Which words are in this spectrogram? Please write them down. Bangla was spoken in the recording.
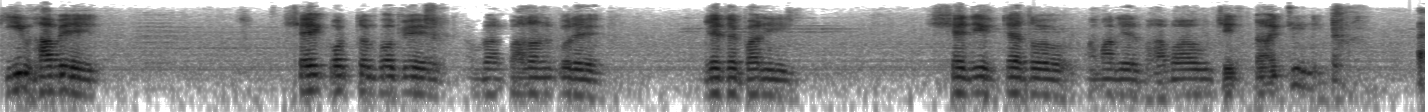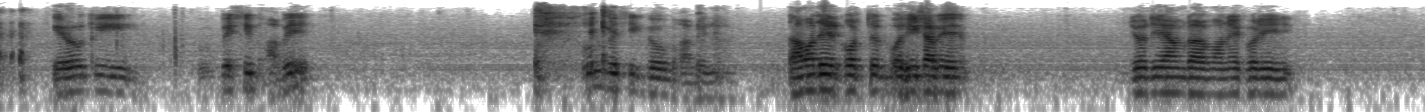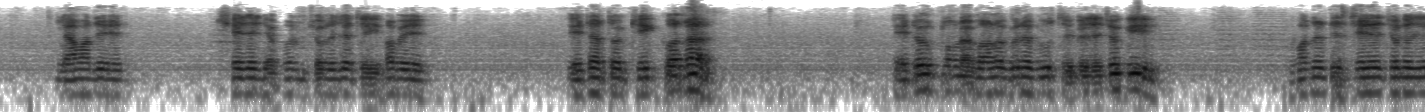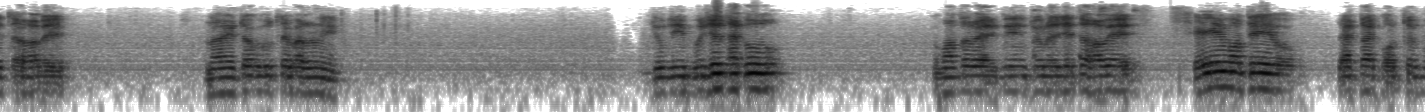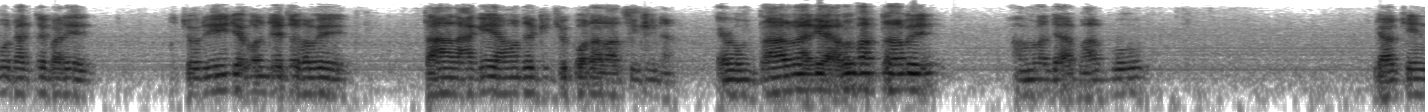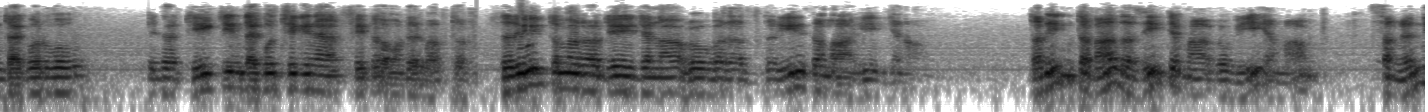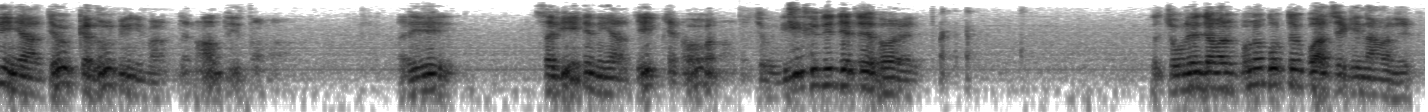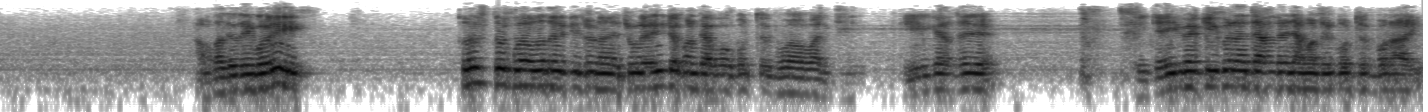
কীভাবে সেই কর্তব্যকে আমরা পালন করে যেতে পারি, সেদিকটা তো আমাদের ভাবা উচিত নয় কি? কেউ কি বেশি ভাবে খুব বেশি কেউ ভাবে না আমাদের কর্তব্য হিসাবে যদি আমরা মনে করি আমাদের ছেড়ে যখন চলে যেতেই হবে, এটা তো ঠিক কথা। এটাও তোমরা ভালো করে বুঝতে পেরেছ কি? তোমাদের ছেড়ে চলে যেতে হবে, না এটাও বুঝতে পারোনি। যদি বুঝে থাকো, তোমাদের একদিন চলে যেতে হবে। সেই মতে একটা কর্তব্য থাকতে পারে। চলেই যখন যেতে হবে, তার আগে আমাদের কিছু করার আছে কিনা? এবং তার আগে আরও ভাবতে হবে, আমরা যা ভাববো, যা চিন্তা করব, সেটা ঠিক চিন্তা করছি কিনা, সেটাও আমাদের ভাবতে হবে। শরীর তোমারা যে জানা হো বলা শরীর তোমাহি জানা তরিন তমাদ আসিত মা গবি আমাম সঙ্গনিয়া দেও করুবি মা জানান্তি তমা আরে শরীর নিয়া যে জানো না চলি যদি যেতে হয় তো চলে যাওয়ার কোনো কর্তব্য আছে কি না আমাদের আমরা যদি বলি কর্তব্য আমাদের কিছু নাই, চলেই যখন যাব কর্তব্য আবার কি। ঠিক আছে? এটাই বা কি করে জানলে যে আমাদের কর্তব্য নাই?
